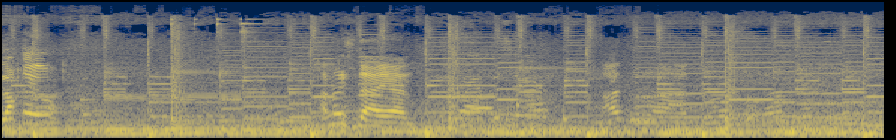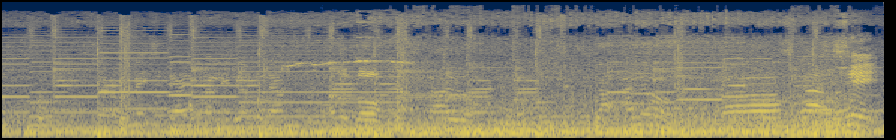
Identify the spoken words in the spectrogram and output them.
Laki oh. Ano isda yan? Ah, dorado. Ano to? Ano? Ah, Kasi.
